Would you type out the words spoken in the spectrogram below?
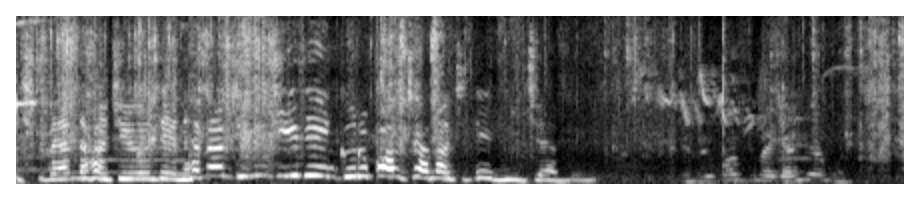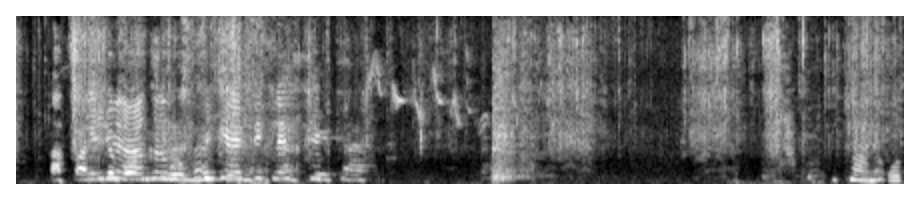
İşte ben de hacı öldeyim. Hemen birinci yiyin. Grup alacaksın hacı demeyeceğim beni. komşuna gelmiyor mu? Geliyor arkamızda geldikler. Bir tane ot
